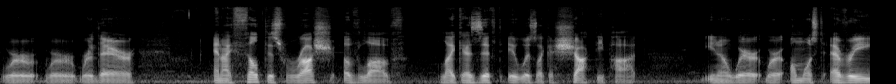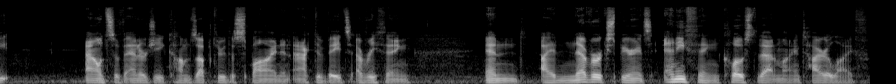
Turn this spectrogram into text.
were, were, were there. And I felt this rush of love, like as if it was like a Shaktipat, you know, where, where almost every ounce of energy comes up through the spine and activates everything. And I had never experienced anything close to that in my entire life.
